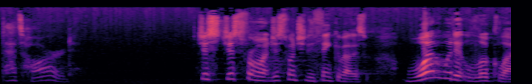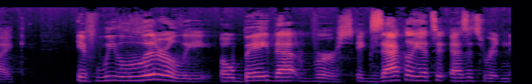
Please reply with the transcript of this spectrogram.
That's hard. Just, just for a moment, just want you to think about this. What would it look like if we literally obeyed that verse exactly as it's written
